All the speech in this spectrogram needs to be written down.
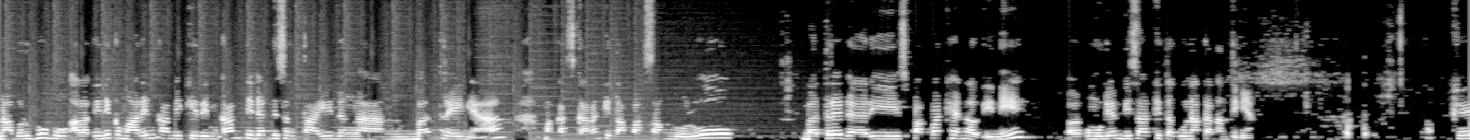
Nah, berhubung alat ini kemarin kami kirimkan tidak disertai dengan baterainya, maka sekarang kita pasang dulu baterai dari Sparklight handheld ini, eh, kemudian bisa kita gunakan nantinya. Oke.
